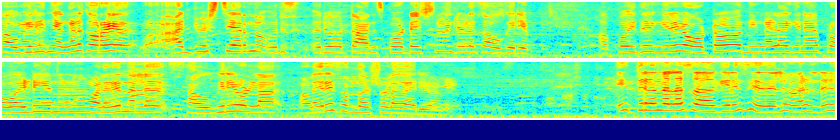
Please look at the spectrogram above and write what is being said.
സൗകര്യം ഞങ്ങൾ കുറേ അന്വേഷിച്ചായിരുന്നു ഒരു ഒരു ട്രാൻസ്പോർട്ടേഷന് വേണ്ടിയുള്ള സൗകര്യം. അപ്പോൾ ഇത് ഇങ്ങനെ ഒരു ഓട്ടോ നിങ്ങളിങ്ങനെ പ്രൊവൈഡ് ചെയ്യുന്നത് വളരെ നല്ല സൗകര്യമുള്ള വളരെ സന്തോഷമുള്ള കാര്യമാണ്. ഇത്ര നല്ല സൗകര്യം ചെയ്തതിൽ വളരെ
